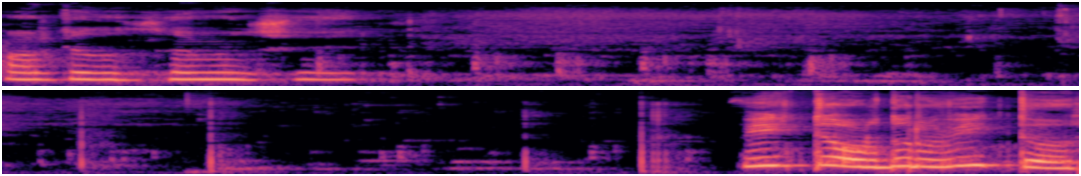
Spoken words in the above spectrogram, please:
Arkadaşlar hemen şey. Victor dur Victor.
